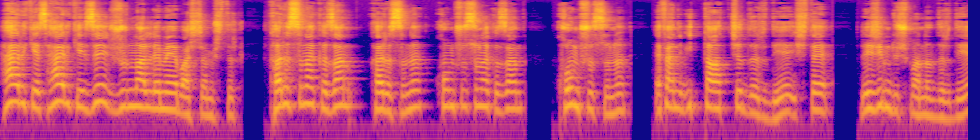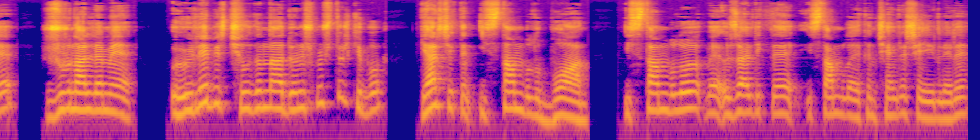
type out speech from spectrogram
Herkes herkesi jurnallemeye başlamıştır. Karısına kızan karısını, komşusuna kızan komşusunu, efendim iddiatçıdır diye, işte rejim düşmanıdır diye jurnallemeye öyle bir çılgınlığa dönüşmüştür ki bu gerçekten İstanbul'u boğan, İstanbul'u ve özellikle İstanbul'a yakın çevre şehirleri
